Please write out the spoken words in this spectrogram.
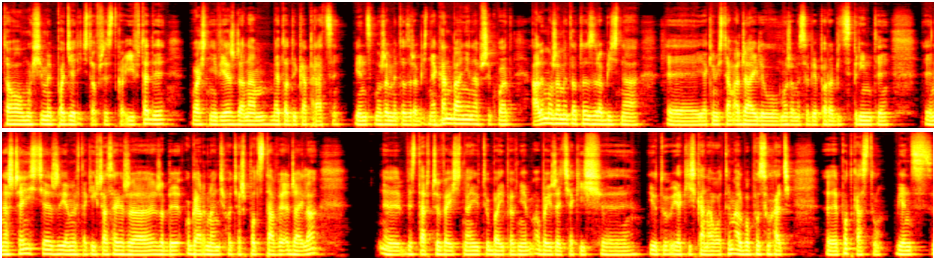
to musimy podzielić to wszystko i wtedy właśnie wjeżdża nam metodyka pracy. Więc możemy to zrobić na Kanbanie na przykład, ale możemy to też zrobić na y, jakimś tam agile'u, możemy sobie porobić sprinty. Y, na szczęście żyjemy w takich czasach, że żeby ogarnąć chociaż podstawy agile'a, wystarczy wejść na YouTube'a i pewnie obejrzeć jakiś, y, YouTube, jakiś kanał o tym albo posłuchać y, podcastu. Więc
